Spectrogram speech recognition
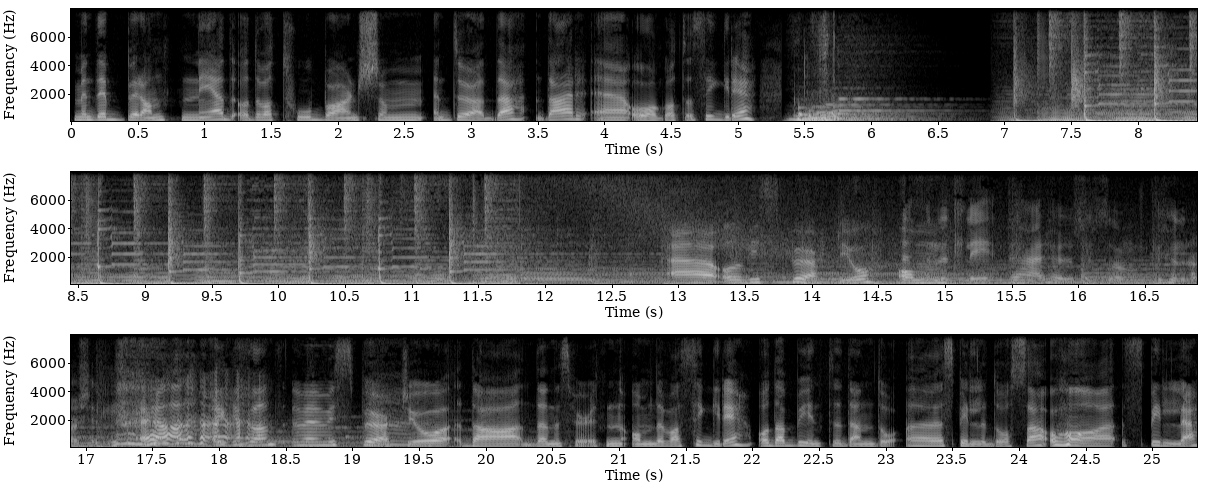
Men det brant ned, og det var to barn som døde der. eh, Ågot og Sigrid. Eh, og vi spurte jo om Definitely. Det her høres ut som 100 år siden. ja, ikke sant? Men vi spurte jo da denne spiriten om det var Sigrid, og da begynte den eh, spilledåsa å spille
